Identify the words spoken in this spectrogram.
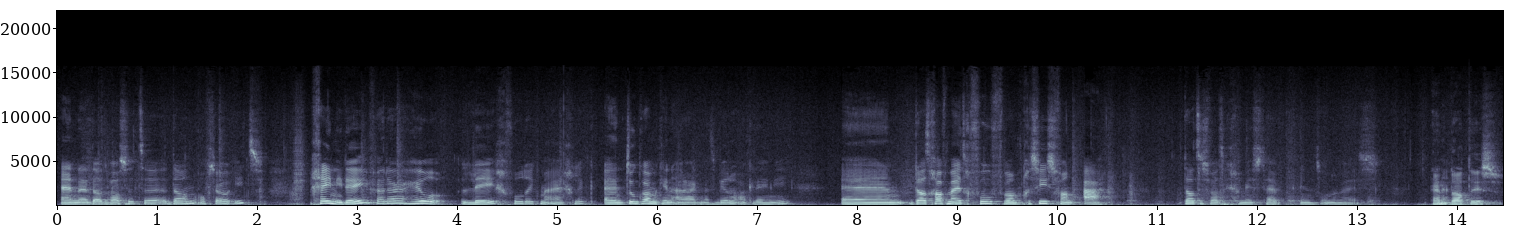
En eh, dat was het eh, dan, of zoiets. Geen idee verder. Heel leeg voelde ik me eigenlijk. En toen kwam ik in aanraking met de Academie. En dat gaf mij het gevoel van precies van... Ah, dat is wat ik gemist heb in het onderwijs. En dat is?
